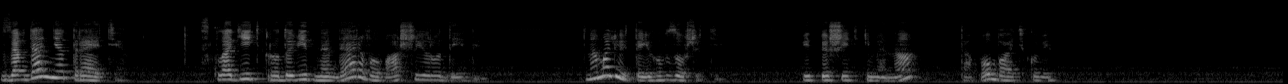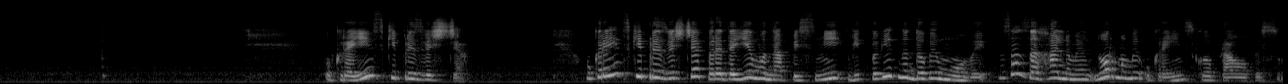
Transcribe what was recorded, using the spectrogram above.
Завдання третє. Складіть родовідне дерево вашої родини. Намалюйте його в зошиті. Підпишіть імена та по батькові. Українські прізвища. Українські прізвища передаємо на письмі відповідно до вимови за загальними нормами українського правопису.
